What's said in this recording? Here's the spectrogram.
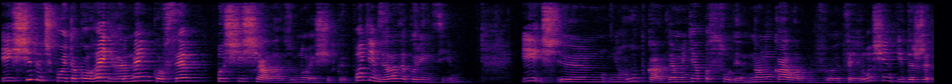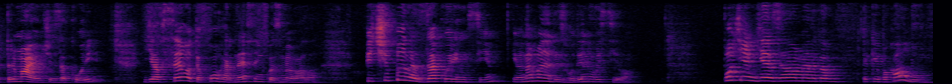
І щіточкою тако геть гарненько все пощищала зубною щіткою. Потім взяла за корінці. І ем, губка для миття посуди намокала в цей розчин і тримаючи за корінь, я все отако гарнесенько змивала. Підчепила за корінці, і вона в мене десь годину висіла. Потім я взяла, у мене така, такий бокал був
